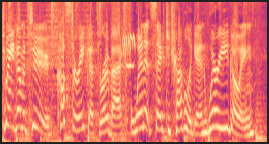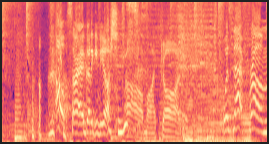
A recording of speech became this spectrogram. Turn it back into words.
Tweet number two Costa Rica throwback. When it's safe to travel again, where are you going? Oh, sorry, I've got to give you options. Oh my god. Was that from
